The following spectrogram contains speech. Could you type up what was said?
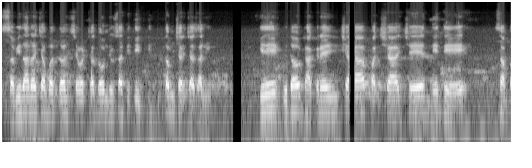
संविधानाच्या बद्दल शेवटच्या दोन दिवसात इथे उत्तम चर्चा झाली की उद्धव ठाकरेंच्या पक्षाचे नेते सभ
